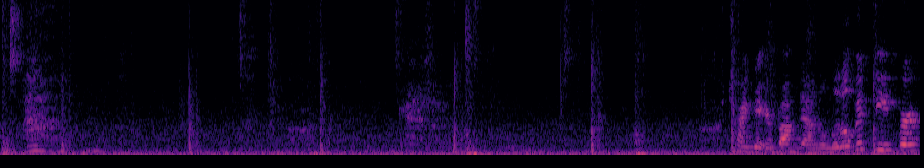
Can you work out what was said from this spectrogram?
Good. Try and get your bum down a little bit deeper.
